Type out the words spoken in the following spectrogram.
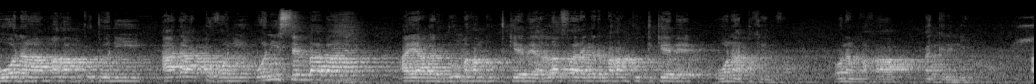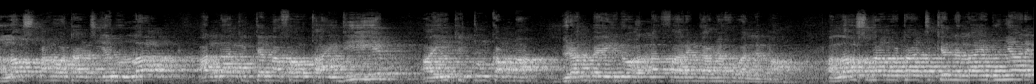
wona ma ko to ni ada to honi oni semba ba aya ga du ma ham kut kebe allah fare ngar ma ham kut kebe ona takhim ona ma ha agrili allah subhanahu wa ta'ala yadullah allah kitama fawqa aydihim ayi kitun kamma birambe ido allah fare ngam ma khaballe ma allah subhanahu wa ta'ala tikenna lay dunyare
